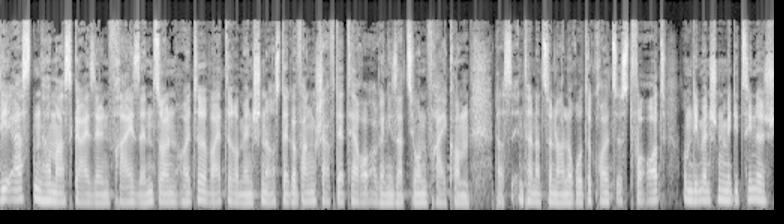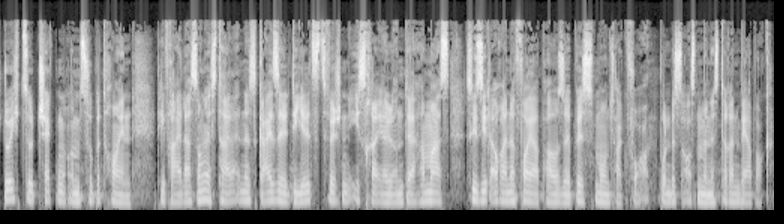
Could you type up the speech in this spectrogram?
die ersten Hamas-Geiseln frei sind, sollen heute weitere Menschen aus der Gefangenschaft der Terrororganisation freikommen. Das Internationale Rote Kreuz ist vor Ort, um die Menschen medizinisch durchzuchecken und zu betreuen. Die Freilassung ist Teil eines Geiseldeals zwischen Israel und der Hamas. Sie sieht auch eine Feuerpause bis Montag vor. Bundesaußenministerin Baerbock.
